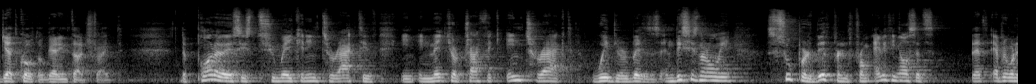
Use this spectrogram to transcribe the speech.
get quote or get in touch, right? The point of this is to make an interactive, in, in make your traffic interact with your business. And this is not only super different from anything else that's that everyone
